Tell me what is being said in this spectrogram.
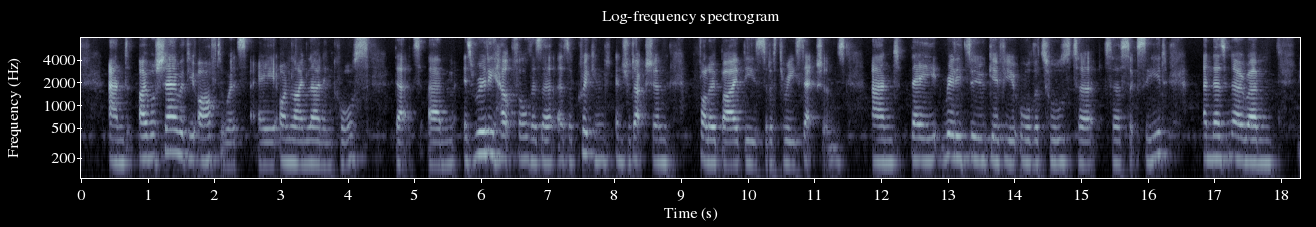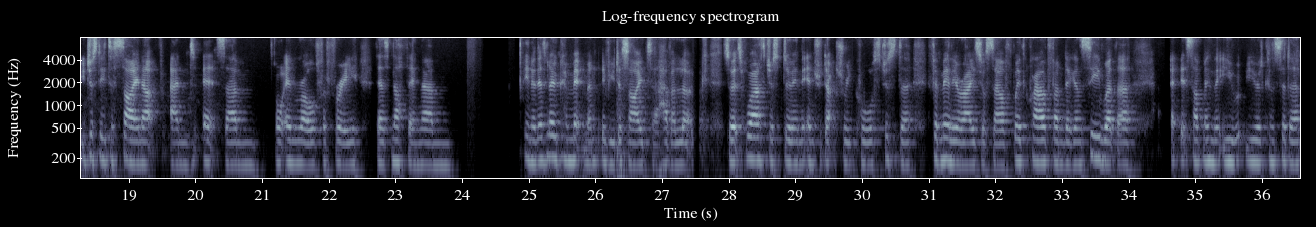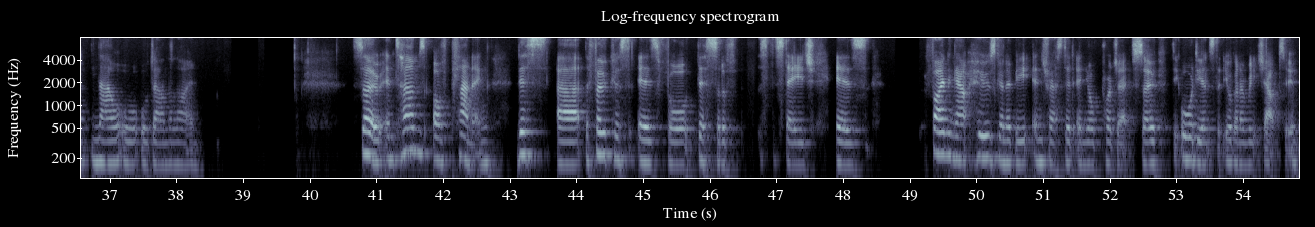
And I will share with you afterwards a online learning course that um, is really helpful. There's a, there's a quick in introduction followed by these sort of three sections. And they really do give you all the tools to, to succeed. And there's no, um, you just need to sign up and it's, um, or enroll for free. There's nothing, um, you know, there's no commitment if you decide to have a look. So it's worth just doing the introductory course just to familiarize yourself with crowdfunding and see whether it's something that you, you would consider now or, or down the line. So in terms of planning, this uh, the focus is for this sort of stage is finding out who's going to be interested in your project. So the audience that you're going to reach out to.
